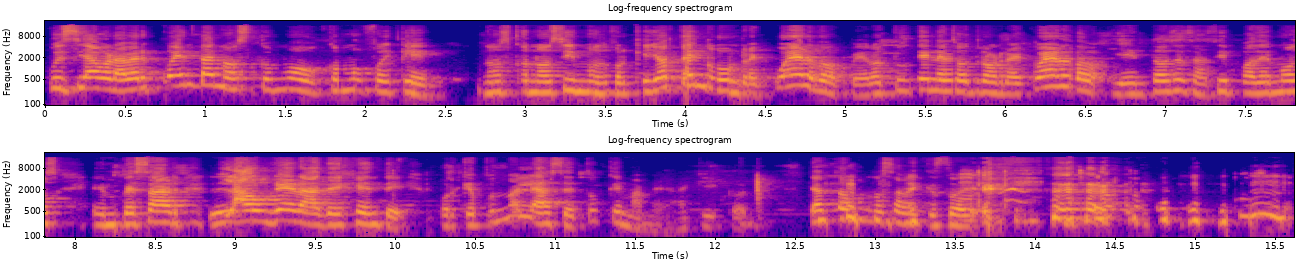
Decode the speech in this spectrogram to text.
Pues sí, ahora, a ver, cuéntanos cómo, cómo fue que nos conocimos, porque yo tengo un recuerdo, pero tú tienes otro recuerdo, y entonces así podemos empezar la hoguera de gente, porque pues no le hace, tú quémame aquí con... Ya todo el mundo sabe que soy.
